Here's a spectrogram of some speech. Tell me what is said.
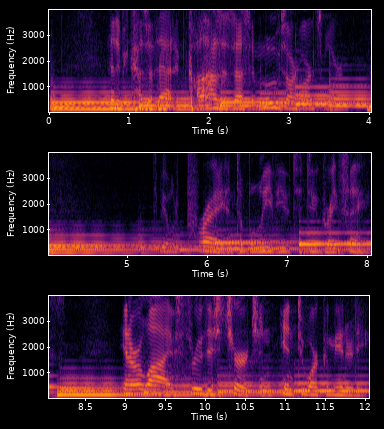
And because of that, it causes us, it moves our hearts, Lord, to be able to pray and to believe you to do great things in our lives through this church and into our community.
